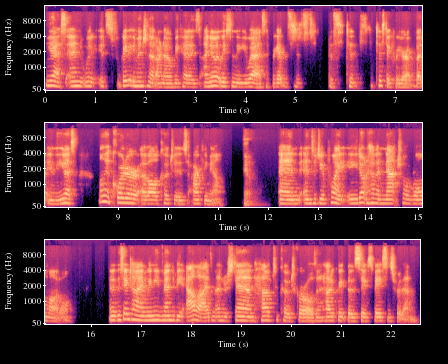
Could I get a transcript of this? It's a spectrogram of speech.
Yes, and it's great that you mentioned that, Arnaud, because I know at least in the U.S., I forget the, the statistic for Europe, but in the U.S., only a quarter of all coaches are female. Yeah. And and so to your point, you don't have a natural role model. And at the same time, we need men to be allies and understand how to coach girls and how to create those safe spaces for them.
